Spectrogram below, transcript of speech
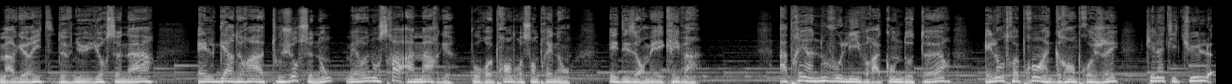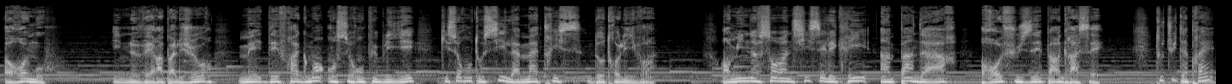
Marguerite, devenue Yourcenar, elle gardera toujours ce nom, mais renoncera à Margue pour reprendre son prénom, et désormais écrivain. Après un nouveau livre à compte d'auteur, elle entreprend un grand projet qu'elle intitule Remous. Il ne verra pas le jour, mais des fragments en seront publiés qui seront aussi la matrice d'autres livres. En 1926, elle écrit Un pain d'art refusé par Grasset. Tout de suite après,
